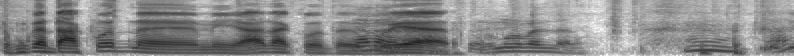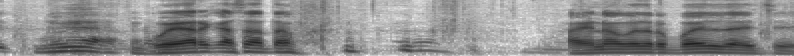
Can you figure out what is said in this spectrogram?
तुमका दाखवत नाही मी ह्या दाखवतो भुयार. भुयार कसा आता? आहे ना अगोदर बैल जायचे.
